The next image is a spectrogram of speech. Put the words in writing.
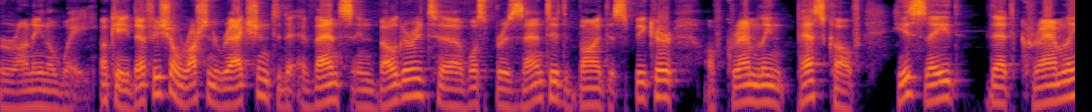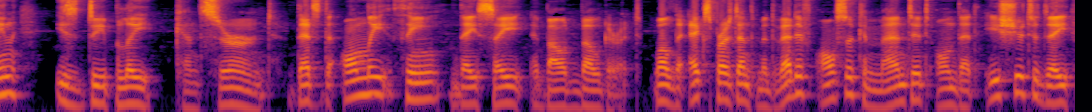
running away. Okay, the official Russian reaction to the events in Belgorod uh, was presented by the speaker of Kremlin, Peskov. He said that Kremlin is deeply concerned. That's the only thing they say about Belgorod. Well, the ex-president Medvedev also commented on that issue today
